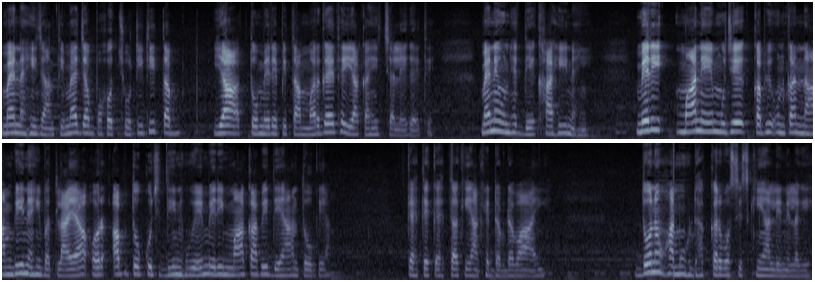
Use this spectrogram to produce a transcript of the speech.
मैं नहीं जानती। मैं जब बहुत छोटी थी, तब या तो मेरे पिता मर गए थे या कहीं चले गए थे। मैंने उन्हें देखा ही नहीं। मेरी माँ ने मुझे कभी उनका नाम भी नहीं बतलाया और अब तो कुछ दिन हुए, मेरी माँ का भी देहांत हो गया। कहते कहता कि आँखें डबडबा आई। दोनों मुँह ढककर वो सिसकियाँ लेने लगी।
